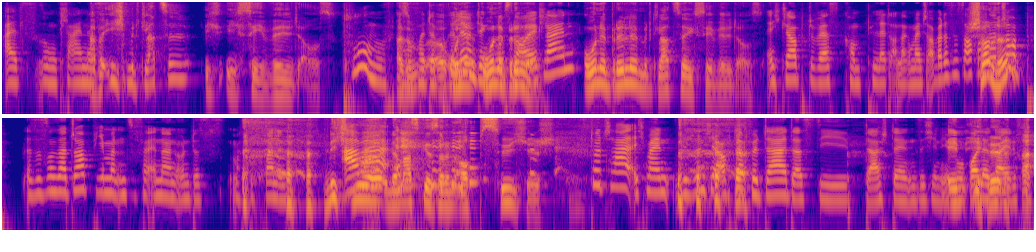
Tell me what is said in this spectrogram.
als so ein kleines, Aber ich mit Glatze, ich, ich sehe wild aus. puh, Also mit der Brille ohne, und den ohne Brille. Äuglein. Ohne Brille mit Glatze, ich sehe wild aus. Ich glaube, du wärst komplett anderer Mensch. Aber das ist auch Schon, unser ne? Job. Es ist unser Job, jemanden zu verändern und das macht es spannend. Nicht Aber- nur in der Maske, sondern auch psychisch. Total. Ich meine, wir sind ja auch dafür da, dass die Darstellenden sich in ihre In Rolle reinfühlen.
